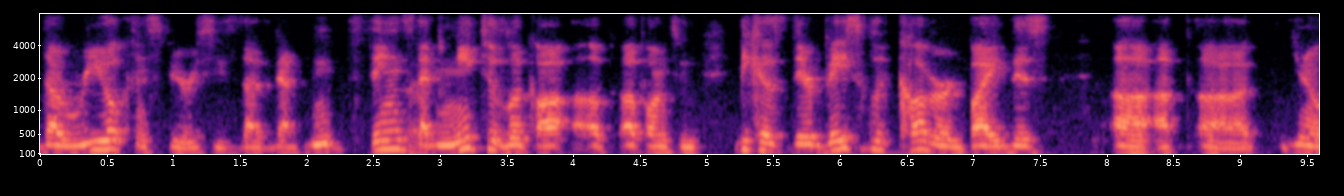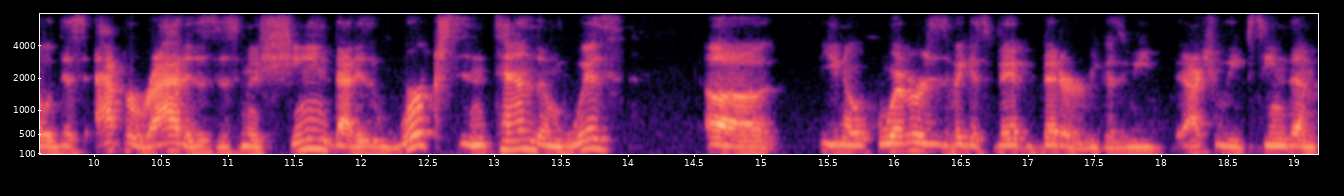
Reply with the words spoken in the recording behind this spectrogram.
the real conspiracies that that things right. that need to look up, up up onto because they're basically covered by this uh, uh, you know, this apparatus, this machine that is works in tandem with, uh, you know, whoever is the biggest better, because we actually seen them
